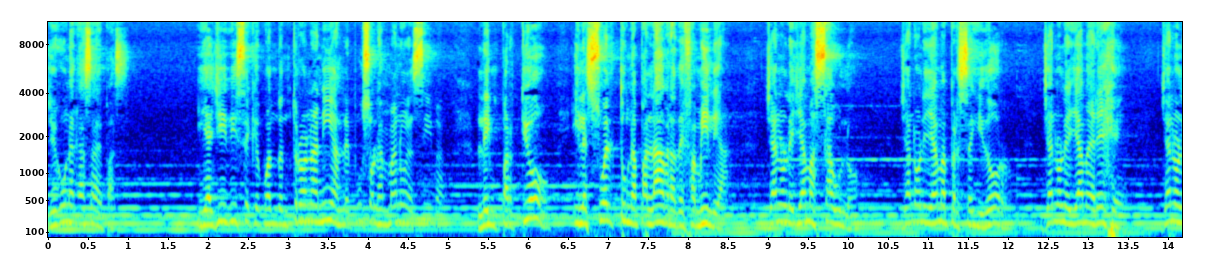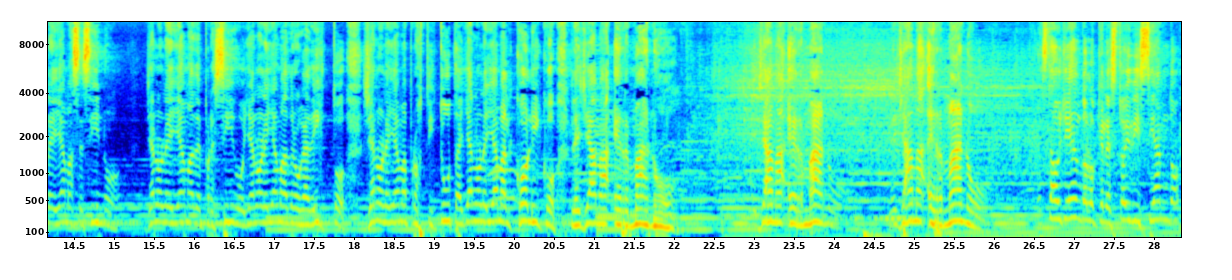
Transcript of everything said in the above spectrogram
llegó a una casa de paz. Y allí dice que cuando entró Ananías le puso las manos encima, le impartió y le suelta una palabra de familia. Ya no le llama Saulo, ya no le llama perseguidor, ya no le llama hereje, ya no le llama asesino, ya no le llama depresivo, ya no le llama drogadicto, ya no le llama prostituta, ya no le llama alcohólico, le llama hermano, le llama hermano llama hermano. ¿Está oyendo lo que le estoy diciendo?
